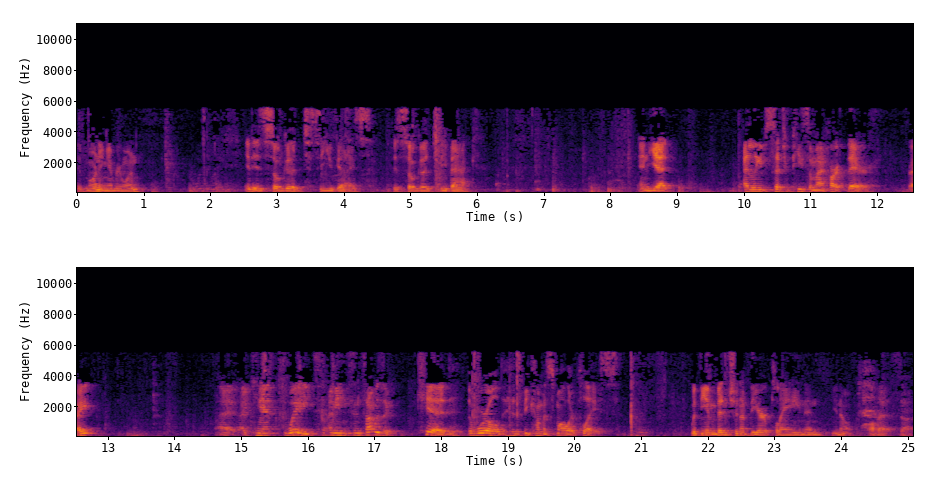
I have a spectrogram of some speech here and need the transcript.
Good morning, everyone. It is so good to see you guys. It is so good to be back. And yet, I leave such a piece of my heart there, right? I, I can't wait. I mean, since I was a kid, the world has become a smaller place with the invention of the airplane and, you know, all that stuff.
